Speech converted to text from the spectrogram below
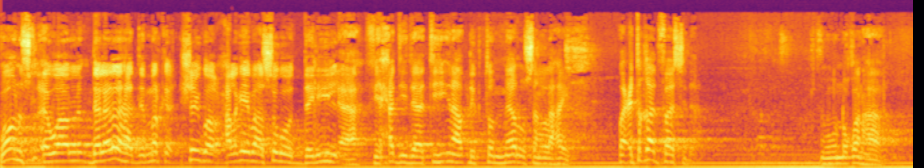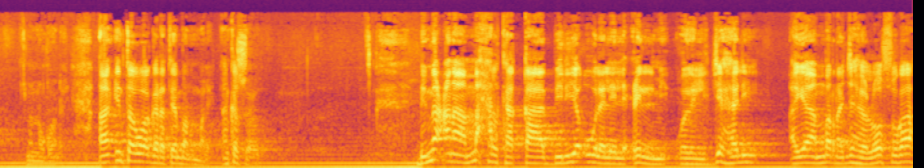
waa dalaaladaha de marka shaygu waxaa laga yaaba isagoo daliil ah fii xaddi daatihi inaad dhigto meel uusan lahayn. Waa ictiqaad faasid ah wuu noqon haa noqonay intaa waa garateen baan u malay. Aan ka socdo. Bimacnaa maxalka qaabiliya ula lilcilmi waliljahli ayaa marna jahli loo sugaa?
